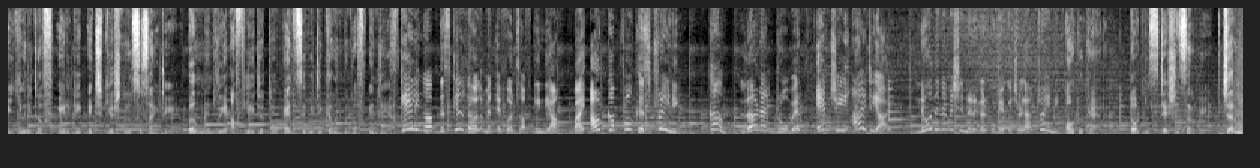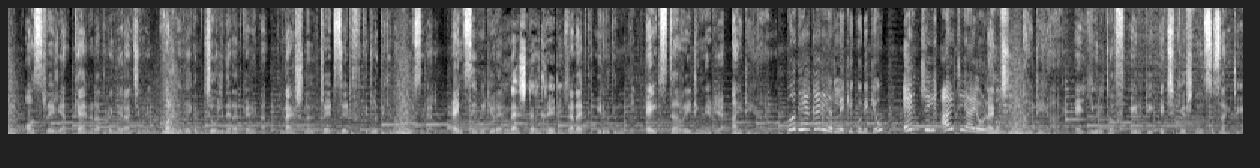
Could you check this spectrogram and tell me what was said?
A unit of Unity Educational Society, permanently affiliated to NCVT Government of India Scaling up the skill development efforts of India by outcome focused training. Come, learn and grow with NGITI. നൂതന മെഷീനറികൾ ഉപയോഗിച്ചുള്ള training. AutoCAD total station survey Germany Australia Canada തുടങ്ങിയ രാജ്യങ്ങളിൽ വളരെ വേഗം ജോലി നേടാൻ കഴിയുന്ന നാഷണൽ ട്രേഡ് സർട്ടിഫിക്കറ്റ് ലഭിക്കുന്ന കോഴ്സുകൾ. എൻ സി ബി ടിയുടെ നാഷണൽ ഗ്രേഡിംഗ് രണ്ടായിരത്തി ഇരുപത്തി മൂന്നിൽ എയ്റ്റ് സ്റ്റാർ റേറ്റിംഗ് നേടിയ ഐ ടി ഐ പുതിയ കരിയറിലേക്ക് കുതിക്കൂ M G I T N G I T I a unit of educational society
